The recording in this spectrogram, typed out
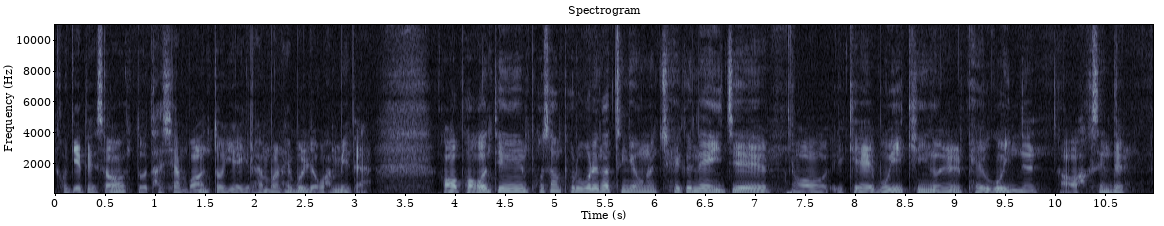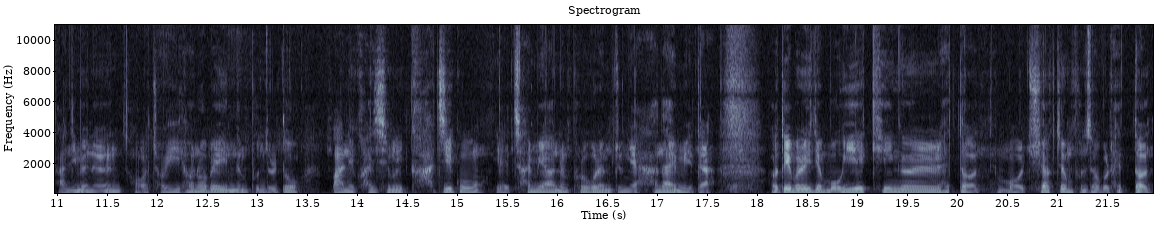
거기에 대해서 또 다시 한번 또 이야기를 한번 해보려고 합니다 어, 버건팀 포상 프로그램 같은 경우는 최근에 이제 어, 이렇게 모이킹을 배우고 있는 어, 학생들 아니면은 어, 저희 현업에 있는 분들도 많이 관심을 가지고 예, 참여하는 프로그램 중에 하나입니다. 어떻게 보면 이제 모이킹을 했던 뭐 취약점 분석을 했던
